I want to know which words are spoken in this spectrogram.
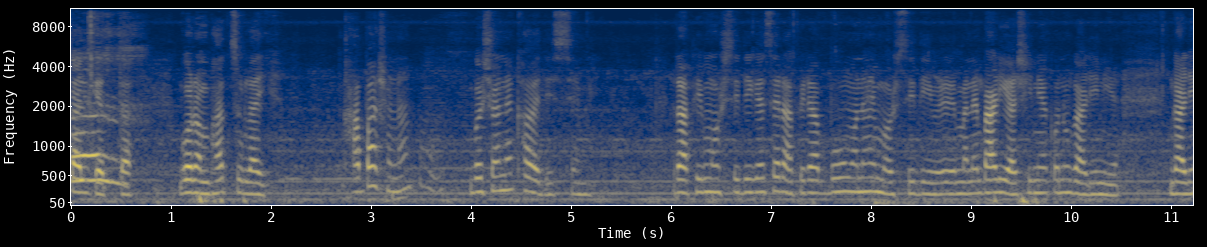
কালকেরটা গরম ভাত চুলাই। খাবা শোনা বসে অনেক খাওয়াই দিচ্ছি আমি। রাফি মসজিদে গেছে। রাফির আব্বু মনে হয় মসজিদে মানে বাড়ি আসিনি কোনো গাড়ি নিয়ে। গাড়ি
